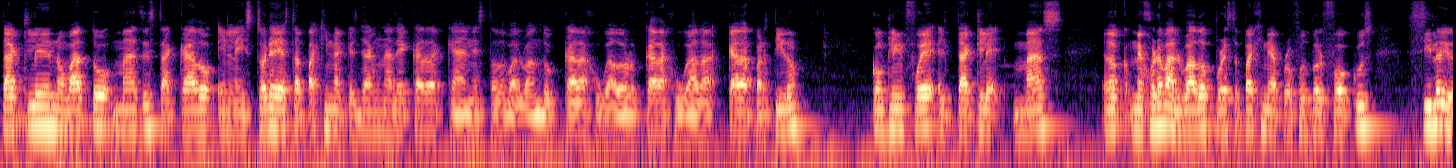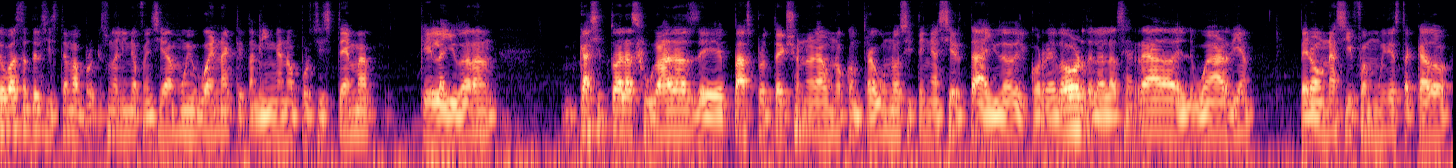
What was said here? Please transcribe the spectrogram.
tackle novato más destacado en la historia de esta página, que es ya una década que han estado evaluando cada jugador, cada jugada, cada partido. Conklin fue el tackle más mejor evaluado por esta página Pro Football Focus. Sí le ayudó bastante el sistema porque es una línea ofensiva muy buena que también ganó por sistema, que le ayudaron casi todas las jugadas de pass protection no era uno contra uno, sí tenía cierta ayuda del corredor, de la ala cerrada, del guardia, pero aún así fue muy destacado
